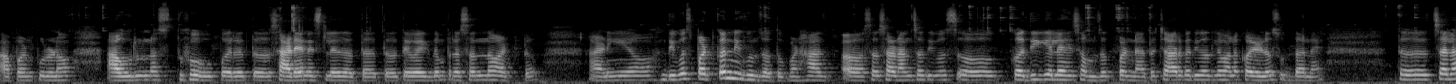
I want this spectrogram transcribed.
आपण पूर्ण आवरून असतो परत साड्या नेसल्या जातात तेव्हा एकदम प्रसन्न वाटतं. आणि दिवस पटकन निघून जातो पण हा असा सणांचा दिवस कधी गेला हे समजत पण नाही. आता चार कधी वाजले मला कळलंसुद्धा नाही. तर चला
